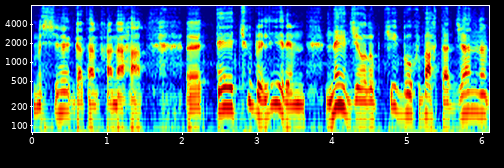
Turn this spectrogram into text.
Monsieur Gatanhanaha, e, tecrübelerim nece olup ki bu vakta can...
